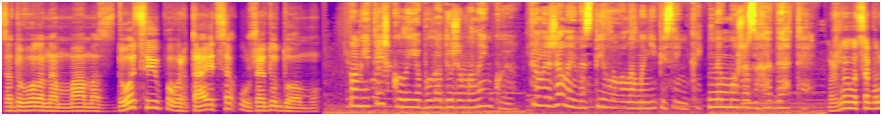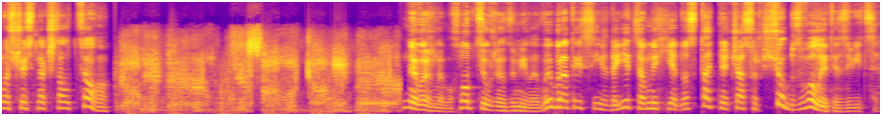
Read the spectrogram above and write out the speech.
задоволена мама з доцею повертається уже додому. Пам'ятаєш, коли я була дуже маленькою? Ти лежала і наспівувала мені пісеньки. Не можу згадати. Можливо, це було щось на кшталт цього. Неважливо, хлопці вже зуміли вибратись, і здається, в них є достатньо часу, щоб звалити звідси.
